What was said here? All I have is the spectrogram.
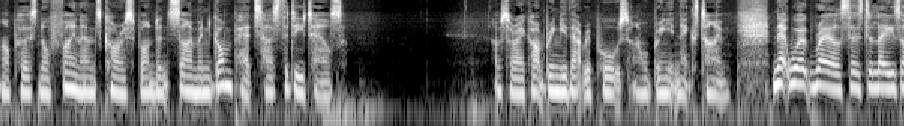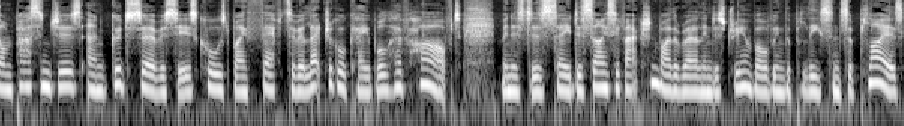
Our personal finance correspondent Simon Gompertz has the details. I'm sorry, I can't bring you that report. I will bring it next time. Network Rail says delays on passengers and goods services caused by thefts of electrical cable have halved. Ministers say decisive action by the rail industry involving the police and suppliers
